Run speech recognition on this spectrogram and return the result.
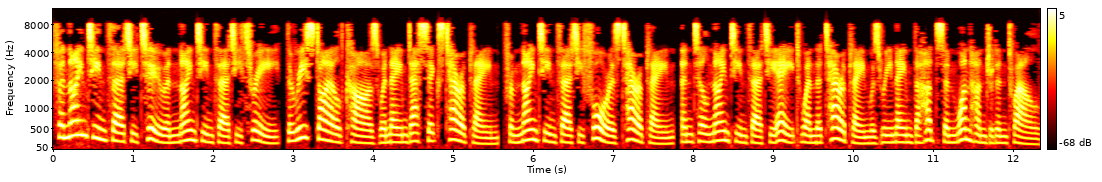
For 1932 and 1933, the restyled cars were named Essex Terraplane, from 1934 as Terraplane, until 1938 when the Terraplane was renamed the Hudson 112.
